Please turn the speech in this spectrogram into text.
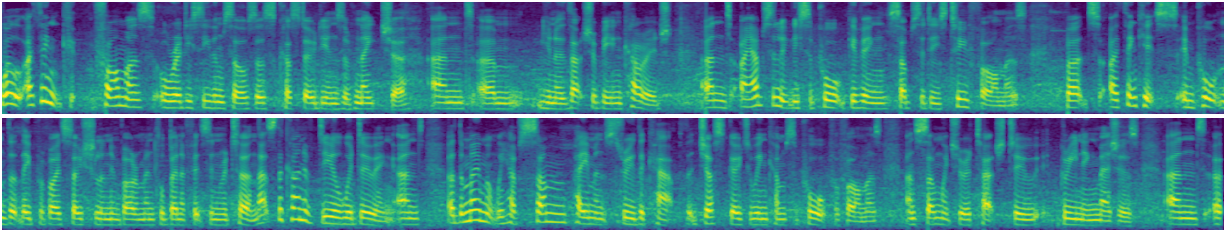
Well, I think farmers already see themselves as custodians of nature, and um, you know that should be encouraged. And I absolutely support giving subsidies to farmers, but I think it's important that they provide social and environmental benefits in return. That's the kind of deal we're doing. And at the moment, we have some payments through the CAP that just go to income support for farmers, and some which are attached to greening measures. And uh,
